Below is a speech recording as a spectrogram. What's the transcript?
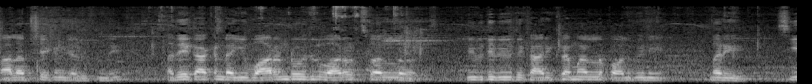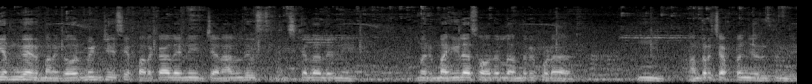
పాలాభిషేకం జరుగుతుంది. అదే కాకుండా ఈ వారం రోజులు వారోత్సవాల్లో వివిధ వివిధ కార్యక్రమాల్లో పాల్గొని మరి సీఎం గారు మన గవర్నమెంట్ చేసే పథకాలని జనాల దృష్టికి తీసుకెళ్ళాలని మరి మహిళా సోదరులు అందరూ కూడా అందరూ చెప్పడం జరుగుతుంది.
